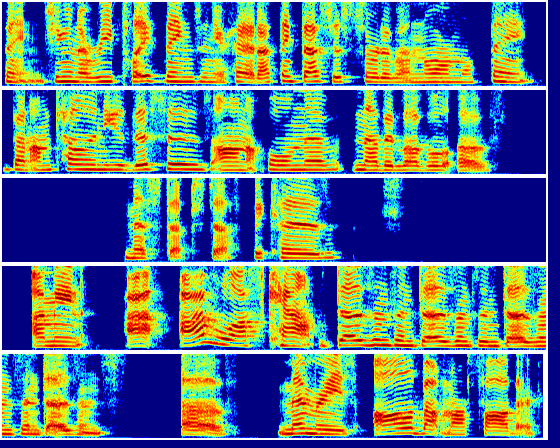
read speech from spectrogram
things. You're gonna replay things in your head. I think that's just sort of a normal thing. But I'm telling you, this is on a whole no another level of messed up stuff because I mean, I I've lost count dozens and dozens and dozens and dozens of memories all about my father.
